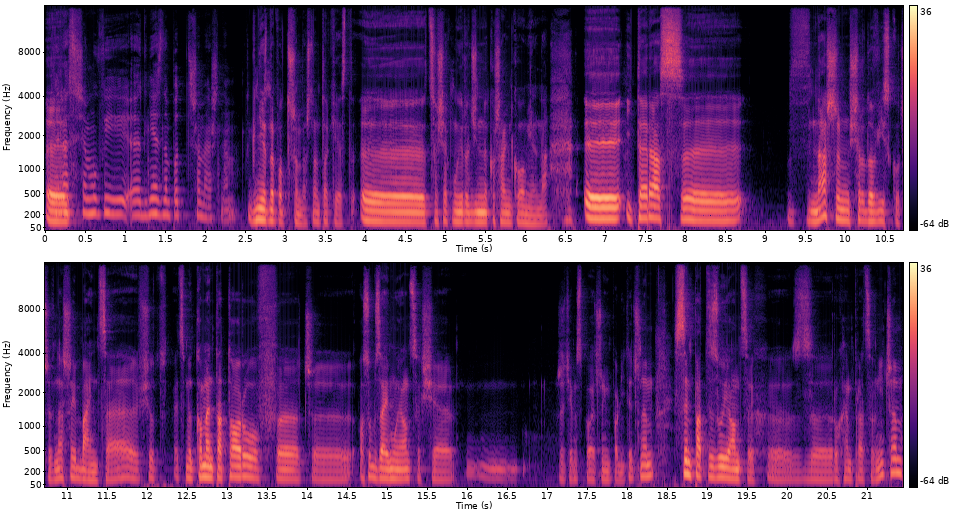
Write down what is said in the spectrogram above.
Teraz się mówi e, Gniezno pod Trzemesznem. Gniezno pod Trzemesznem, tak jest. Coś jak mój rodzinny koszalin koło Mielna. I teraz w naszym środowisku, czy w naszej bańce, wśród powiedzmy komentatorów, czy osób zajmujących się mm, życiem społecznym i politycznym, sympatyzujących z ruchem pracowniczym,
